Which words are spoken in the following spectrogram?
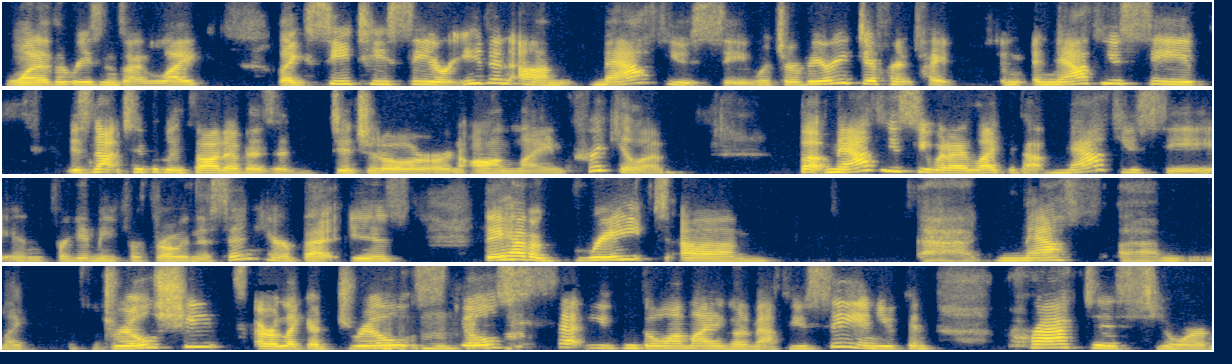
One of the reasons I like like CTC or even um, Math-U-See, which are very different type, and, and Math-U-See is not typically thought of as a digital or an online curriculum. But Math-U-See, what I like about Math-U-See, and forgive me for throwing this in here, but is they have a great um, uh, math um, like drill sheets or like a drill mm-hmm. skills set. You can go online and go to Math-U-See and you can practice your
